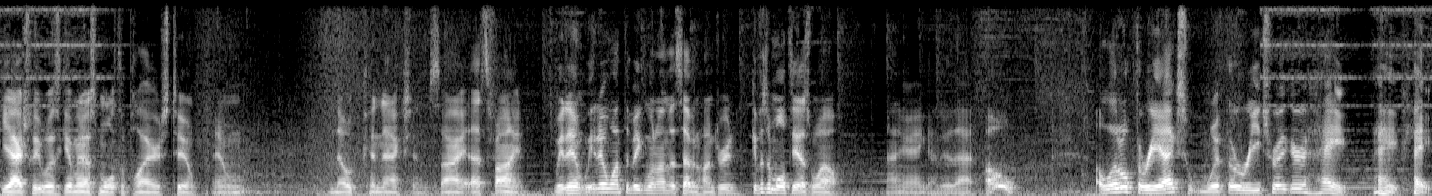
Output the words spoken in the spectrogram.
He actually was giving us multipliers too, and no connections. Alright, that's fine. We didn't we didn't want the big one on the 700. Give us a multi as well. I ain't gonna do that. Oh! A little 3x with a retrigger? Hey, hey, hey.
